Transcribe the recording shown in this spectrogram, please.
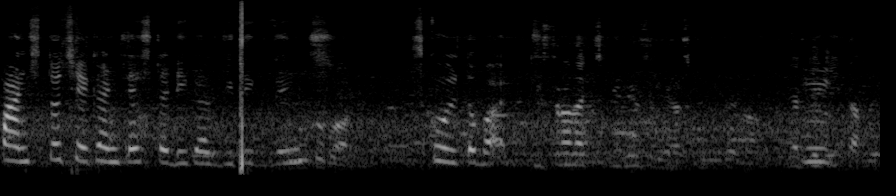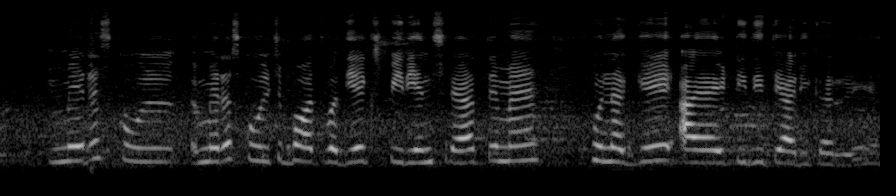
5 ਤੋਂ 6 ਘੰਟੇ ਸਟੱਡੀ ਕਰਦੀ ਸੀ ਇੱਕ ਦਿਨ। ਉਸ ਤੋਂ ਬਾਅਦ? ਸਕੂਲ ਤੋਂ ਬਾਅਦ। ਕਿਸ ਤਰ੍ਹਾਂ ਦਾ ਐਕਸਪੀਰੀਅੰਸ ਰਿਹਾ ਸਕੂਲ ਦੇ ਨਾਲ? ਜਾਂ ਅੱਗੇ ਕੀ ਕਰਦੇ ਹੋ? ਮੇਰੇ ਸਕੂਲ ਮੇਰਾ ਸਕੂਲ ਚ ਬਹੁਤ ਵਧੀਆ ਐਕਸਪੀਰੀਅੰਸ ਰਿਹਾ ਤੇ ਮੈਂ ਹੁਣ ਅੱਗੇ ਆਈਆਈਟੀ ਦੀ ਤਿਆਰੀ ਕਰ ਰਹੀ ਹਾਂ।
